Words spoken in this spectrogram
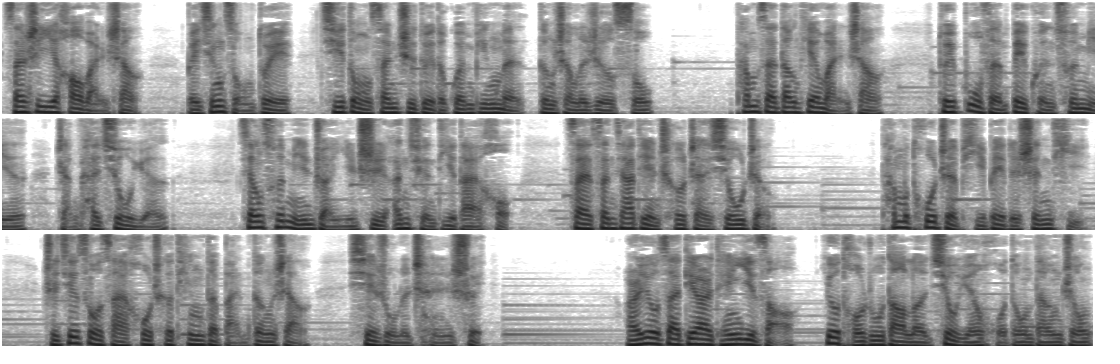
三十一号晚上，北京总队机动三支队的官兵们登上了热搜，他们在当天晚上对部分被困村民展开救援，将村民转移至安全地带后，在三家店车站休整。他们拖着疲惫的身体，直接坐在候车厅的板凳上，陷入了沉睡。而又在第二天一早又投入到了救援活动当中，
